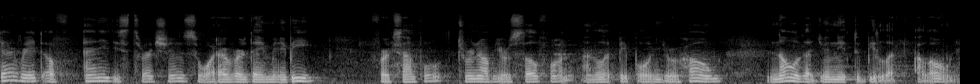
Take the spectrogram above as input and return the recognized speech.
Get rid of any distractions, whatever they may be. For example, turn off your cell phone and let people in your home know that you need to be left alone.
